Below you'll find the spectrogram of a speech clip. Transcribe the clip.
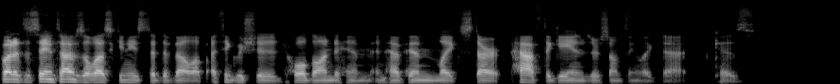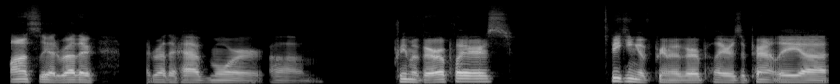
but at the same time, Zalewski needs to develop. I think we should hold on to him and have him like start half the games or something like that. Because honestly, I'd rather I'd rather have more um, Primavera players. Speaking of Primavera players, apparently uh,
